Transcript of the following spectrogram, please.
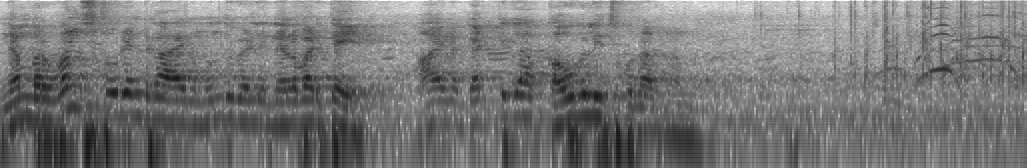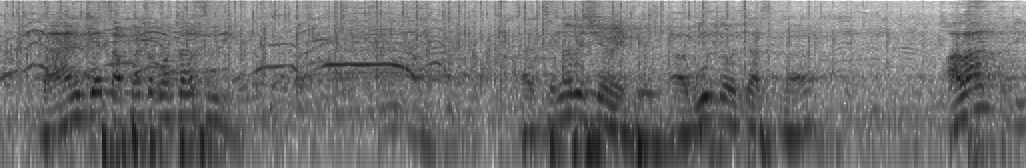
నెంబర్ వన్ స్టూడెంట్గా ఆయన ముందు వెళ్ళి నిలబడితే ఆయన గట్టిగా కౌగులించుకున్నారు నన్ను. దానికే చప్పట్లు కొట్టాల్సింది. చిన్న విషయం ఏంటి? ఆ ఊరికే వచ్చేస్తున్నా. అలాంటిది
